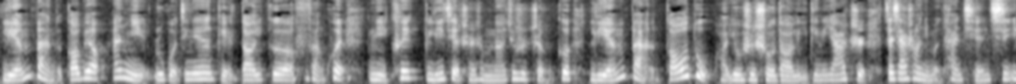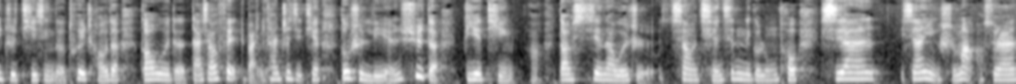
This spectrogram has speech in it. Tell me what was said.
连板的高标安妮，如果今天给到一个负反馈，你可以理解成什么呢？就是整个连板高度啊，又是受到了一定的压制。再加上你们看前期一直提醒的退潮的高位的大消费，对吧？你看这几天都是连续。续的跌停啊，到现在为止，像前期的那个龙头西安。西安饮食嘛，虽然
